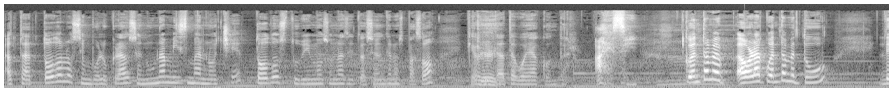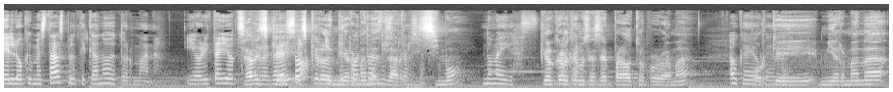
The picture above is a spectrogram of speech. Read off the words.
A a todos los involucrados en una misma noche, todos tuvimos una situación que nos pasó que ¿Qué? ahorita te voy a contar. Ay, sí. Cuéntame, ahora cuéntame tú de lo que me estabas platicando de tu hermana. Y ahorita yo ¿Sabes qué? Es que lo de mi hermana es larguísimo. No me digas. Creo que lo tenemos que hacer para otro programa. Ok, ok, porque mi hermana,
